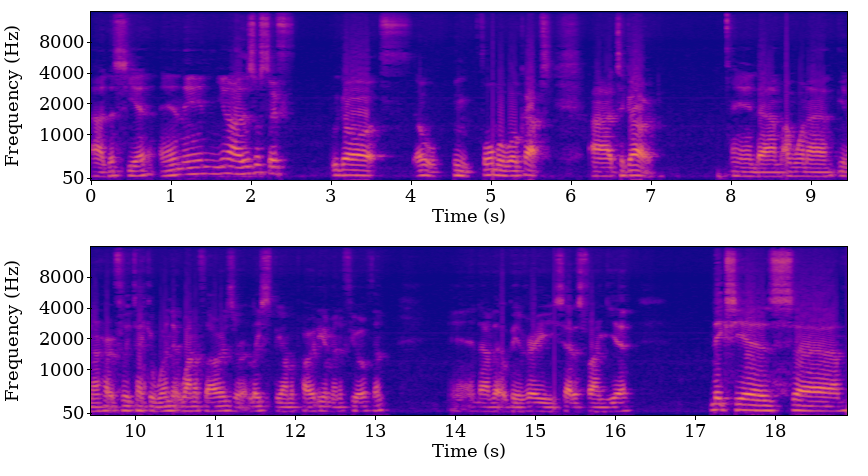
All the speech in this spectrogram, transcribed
uh, this year. And then you know, there's also we got oh hmm, four more World Cups uh, to go, and um, I want to you know hopefully take a win at one of those, or at least be on the podium in a few of them, and um, that would be a very satisfying year. Next year's. Uh,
